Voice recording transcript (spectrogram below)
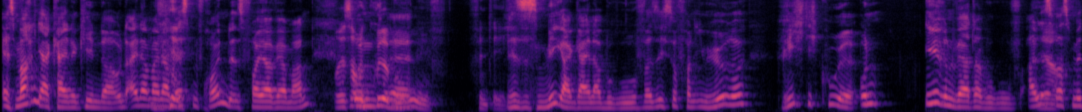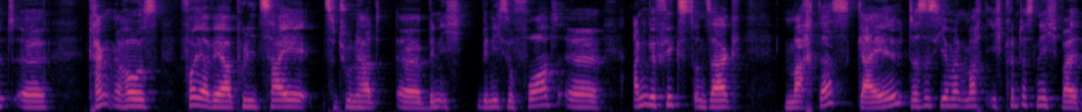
es machen ja keine Kinder. Und einer meiner besten Freunde ist Feuerwehrmann. Und das ist auch und, ein cooler äh, Beruf, finde ich. Das ist ein mega geiler Beruf, was ich so von ihm höre. Richtig cool. Und ehrenwerter Beruf. Alles, ja. was mit äh, Krankenhaus, Feuerwehr, Polizei zu tun hat, äh, bin, ich, bin ich sofort äh, angefixt und sag, mach das, geil, dass es jemand macht. Ich könnte das nicht, weil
